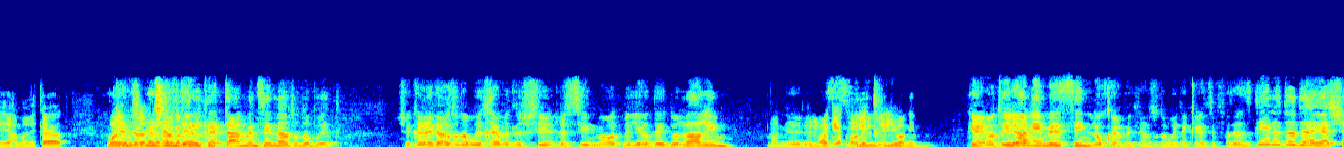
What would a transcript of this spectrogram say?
אה, אמריקאיות. כן, יש הבדל קטן בין סין לארצות הברית, שכרגע ארצות הברית חייבת לסין מאות מיליארדי דולרים. אני אה, לא אגיע כבר לטריליונים? כן, או טריליונים, וסין לא חייבת לארצות הברית הכסף הזה, אז כאילו, אתה יודע, יש...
